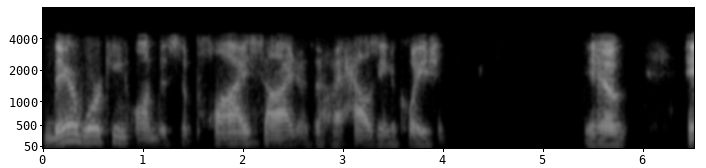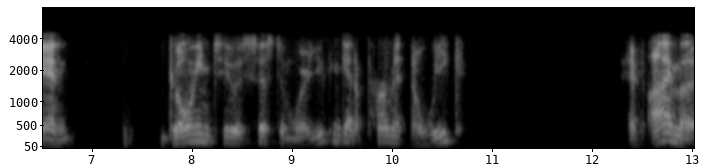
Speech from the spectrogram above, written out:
They're working on the supply side of the housing equation. You know, and going to a system where you can get a permit in a week. If I'm a,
